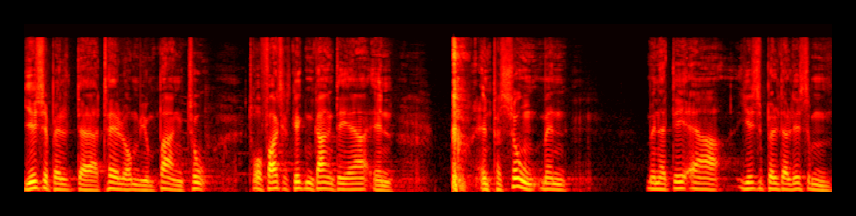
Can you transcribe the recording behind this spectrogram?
Jezebel, der taler om i Umbangen 2. Tror faktisk ikke engang, det er en, en person, men, men at det er Jezebel, der ligesom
